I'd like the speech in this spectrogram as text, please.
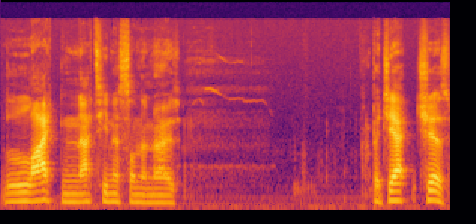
light nuttiness on the nose. But yeah, cheers.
